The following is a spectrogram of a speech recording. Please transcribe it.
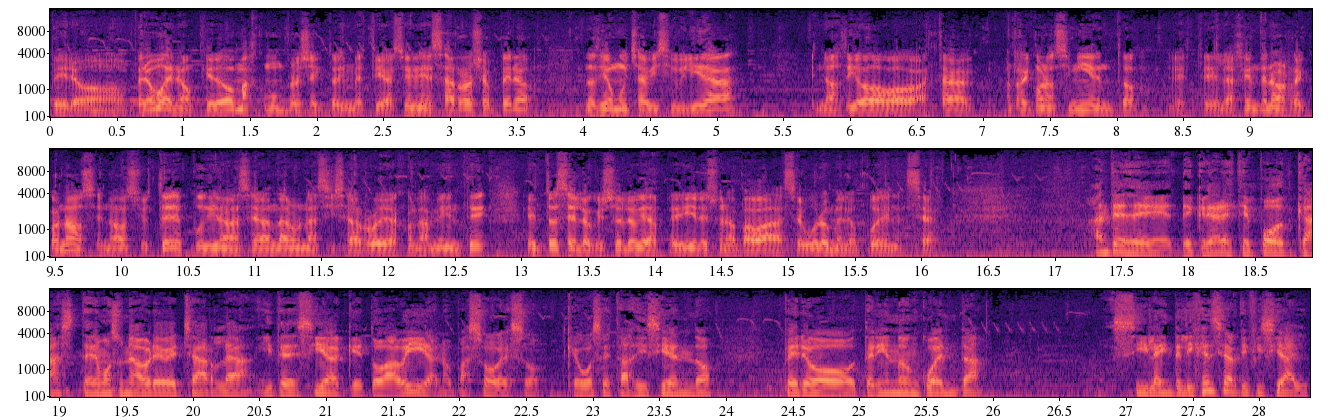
pero, pero bueno, quedó más como un proyecto de investigación y desarrollo, pero nos dio mucha visibilidad, nos dio hasta reconocimiento, este, la gente nos reconoce, ¿no? Si ustedes pudieron hacer andar una silla de ruedas con la mente, entonces lo que yo le voy a pedir es una pavada, seguro me lo pueden hacer. Antes de, de crear este podcast, tenemos una breve charla y te decía que todavía no pasó eso que vos estás diciendo, pero teniendo en cuenta, si la inteligencia artificial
